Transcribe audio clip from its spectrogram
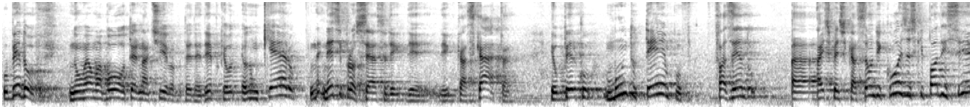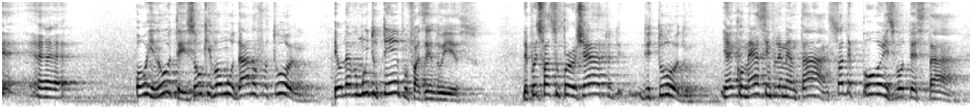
o BDUF não é uma boa alternativa para o TDD, porque eu, eu não quero, nesse processo de, de, de cascata, eu perco muito tempo fazendo a, a especificação de coisas que podem ser é, ou inúteis ou que vão mudar no futuro. Eu levo muito tempo fazendo isso. Depois faço o projeto de, de tudo. E aí começa a implementar, só depois vou testar.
